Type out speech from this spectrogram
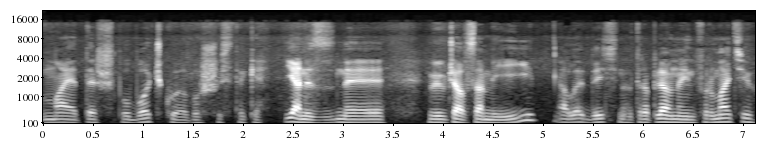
має теж побочку або щось таке. Я не, не вивчав саме її, але десь натрапляв на інформацію.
